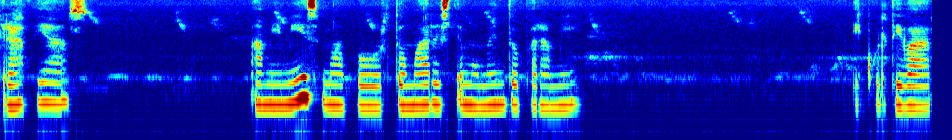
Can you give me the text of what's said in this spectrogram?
Gracias a mí misma por tomar este momento para mí y cultivar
